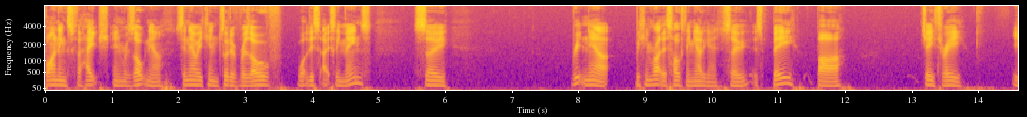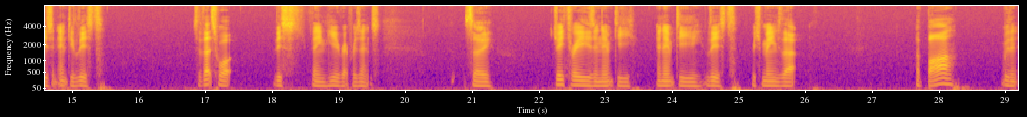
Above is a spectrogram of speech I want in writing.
bindings for H and result now. So now we can sort of resolve what this actually means. So written out we can write this whole thing out again. So it's B bar G3 is an empty list. So that's what this thing here represents. So G3 is an empty an empty list, which means that a bar with an,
